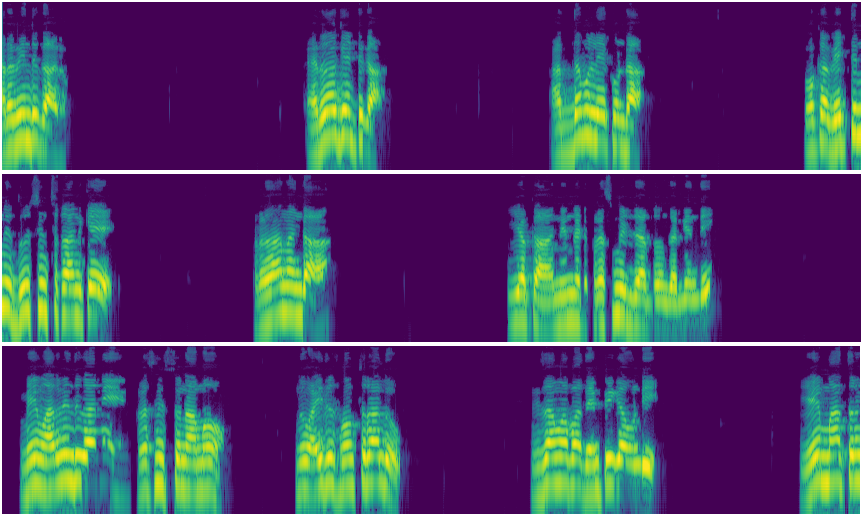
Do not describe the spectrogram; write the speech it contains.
అరవింద్ గారు. ఎరోగెంట్గా అర్థం లేకుండా ఒక వ్యక్తిని దూషించడానికే ప్రధానంగా ఈ యొక్క నిన్నటి ప్రెస్ మీట్ జరగడం జరిగింది. మేము అరవింద్ గారిని ప్రశ్నిస్తున్నాము. నువ్వు ఐదు సంవత్సరాలు నిజామాబాద్ ఎంపీగా ఉండి ఏ మాత్రం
